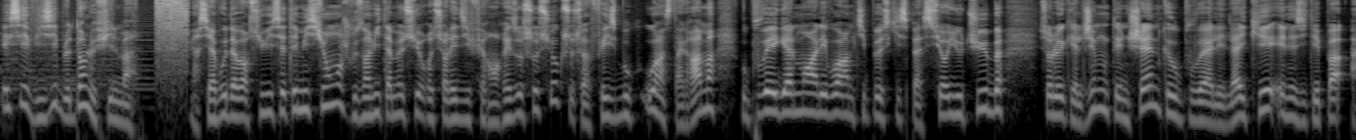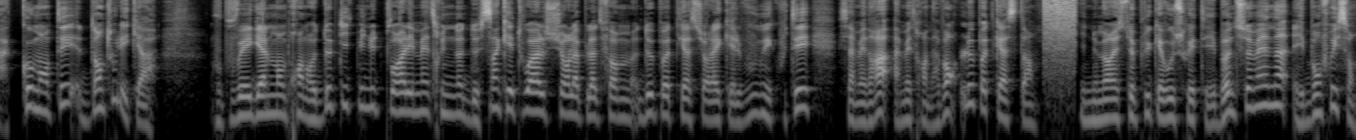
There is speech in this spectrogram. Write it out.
et c'est visible dans le film. Merci à vous d'avoir suivi cette émission, je vous invite à me suivre sur les différents réseaux sociaux, que ce soit Facebook ou Instagram. Vous pouvez également aller voir un petit peu ce qui se passe sur YouTube, sur lequel j'ai monté une chaîne que vous pouvez aller liker et n'hésitez pas à commenter dans tous les cas. Vous pouvez également prendre deux petites minutes pour aller mettre une note de 5 étoiles sur la plateforme de podcast sur laquelle vous m'écoutez. Ça m'aidera à mettre en avant le podcast. Il ne me reste plus qu'à vous souhaiter bonne semaine et bon frisson.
